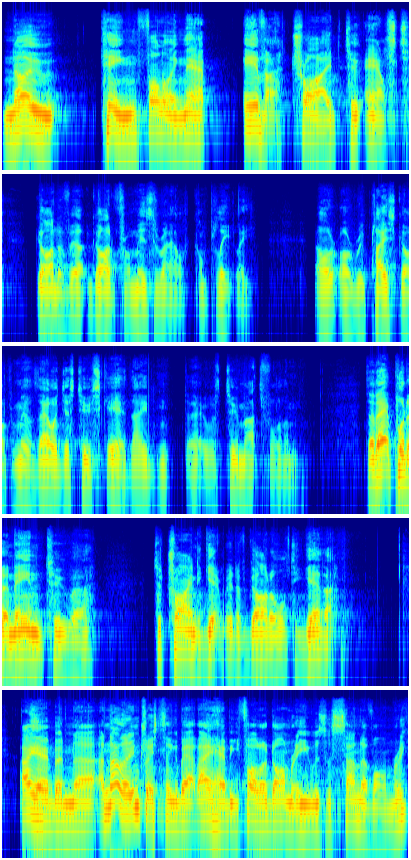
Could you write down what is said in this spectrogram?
no king following that ever tried to oust God, of, God from Israel completely or, or, replace God from Israel. They were just too scared. They uh, it was too much for them. So that put an end to, uh, to trying to get rid of God altogether. Ahab, and uh, another interesting thing about Ahab, he followed Omri. He was the son of Omri,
